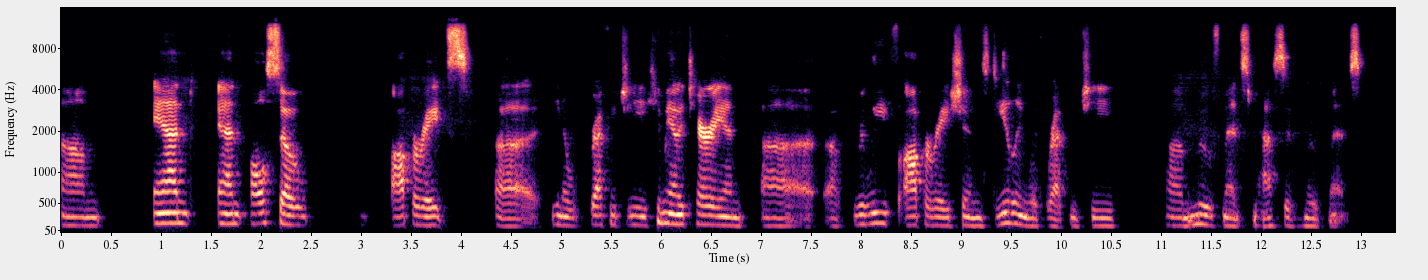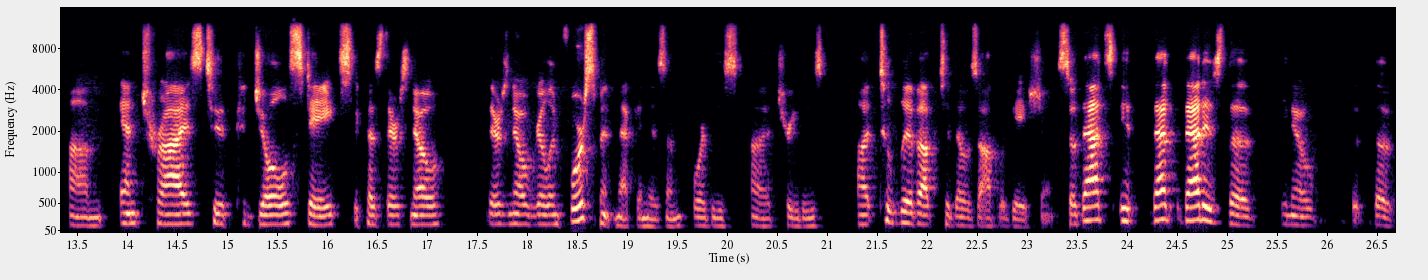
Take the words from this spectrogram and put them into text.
um, and and also operates uh, you know, refugee humanitarian uh, uh, relief operations dealing with refugee um, movements, massive movements, um, and tries to cajole states because there's no there's no real enforcement mechanism for these uh, treaties uh, to live up to those obligations. So that's it. That that is the you know the, the,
